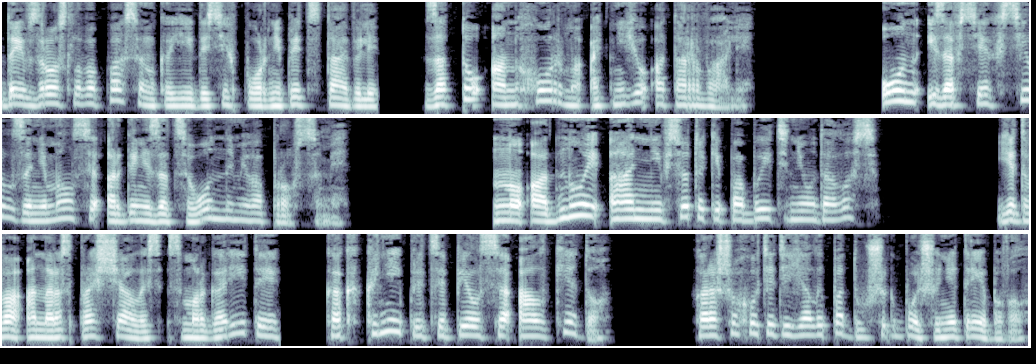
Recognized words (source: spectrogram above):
Да и взрослого пасынка ей до сих пор не представили, зато Анхорма от нее оторвали. Он изо всех сил занимался организационными вопросами. Но одной Анне все-таки побыть не удалось. Едва она распрощалась с Маргаритой, как к ней прицепился Алкедо. Хорошо, хоть одеял и подушек больше не требовал.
